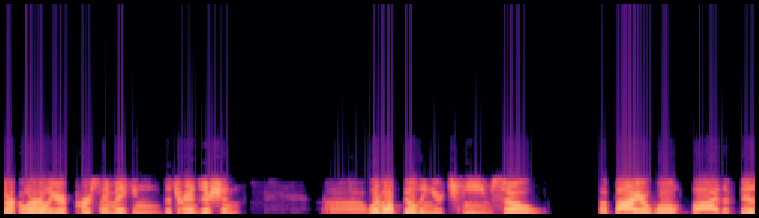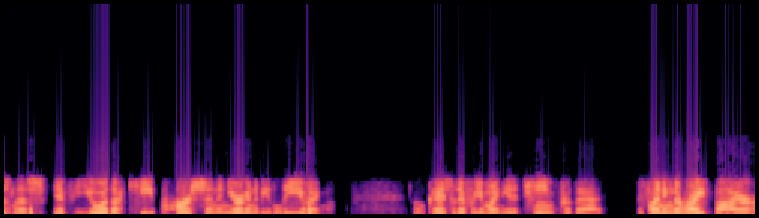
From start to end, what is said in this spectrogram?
circle earlier, personally making the transition? Uh, what about building your team? So a buyer won't buy the business if you're the key person and you're going to be leaving. Okay, so therefore you might need a team for that. Finding the right buyer,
